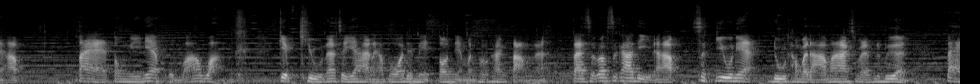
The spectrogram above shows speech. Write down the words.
นะครับ แต่ตรงนี้เนี่ยผมว่าหวังเก็บคิวน่าจะยากนะครับ เพราะว่าเดเมจต้นเนี่ยมันค่อนข้างต่ำนะ แต่สำหรับสกาดีนะครับ สกิลเนี่ยดูธรรมดามากใช่ไหมเพื่อนๆ แต่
